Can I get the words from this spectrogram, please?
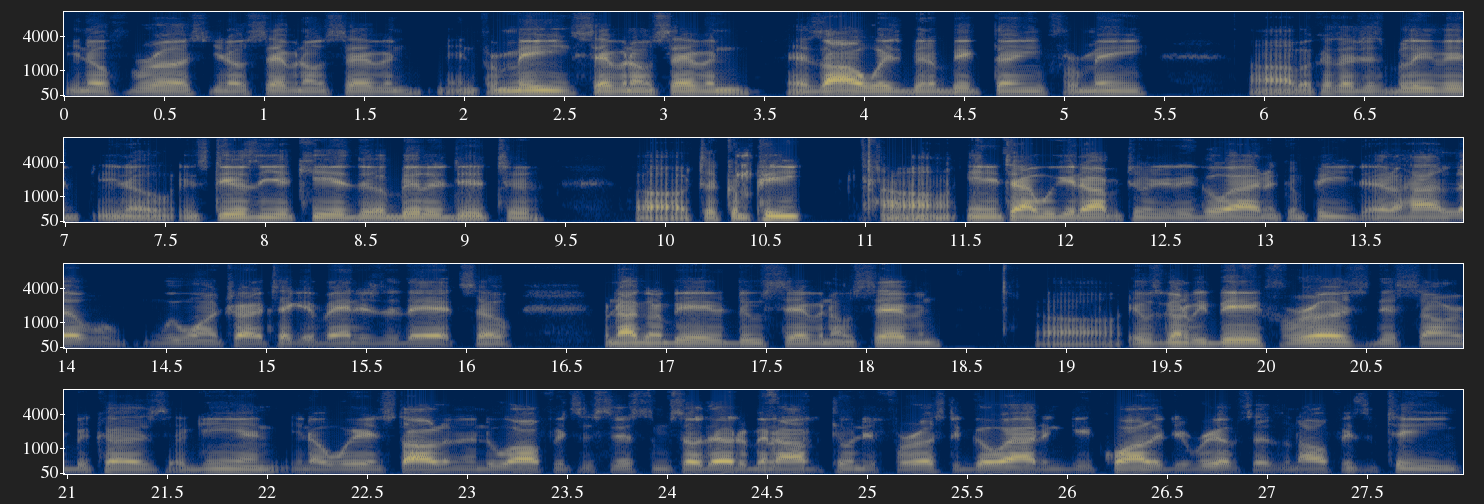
you know, for us, you know, seven on seven, and for me, seven on seven has always been a big thing for me uh, because I just believe it, you know, instills in your kids the ability to uh, to compete. Uh, anytime we get opportunity to go out and compete at a high level, we want to try to take advantage of that. So we're not going to be able to do seven on seven uh, it was going to be big for us this summer because again, you know, we're installing a new offensive system, so that would have been an opportunity for us to go out and get quality reps as an offensive team.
